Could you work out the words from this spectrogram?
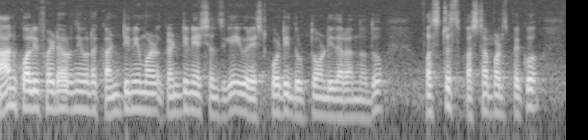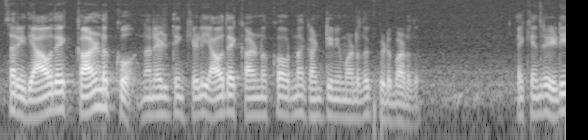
ನಾನು ಕ್ವಾಲಿಫೈಡ್ ಅವ್ರು ನೀವು ಕಂಟಿನ್ಯೂ ಮಾಡಿ ಕಂಟಿನ್ಯೂಷನ್ಸ್ಗೆ ಇವ್ರು ಎಷ್ಟು ಕೋಟಿ ದುಡ್ಡು ತೊಗೊಂಡಿದ್ದಾರೆ ಅನ್ನೋದು ಫಸ್ಟ್ ಸ್ಪಷ್ಟಪಡಿಸ್ಬೇಕು. ಸರ್, ಇದು ಯಾವುದೇ ಕಾರಣಕ್ಕೂ, ನಾನು ಹೇಳ್ತೀನಿ ಕೇಳಿ, ಯಾವುದೇ ಕಾರಣಕ್ಕೂ ಅವ್ರನ್ನ ಕಂಟಿನ್ಯೂ ಮಾಡೋದಕ್ಕೆ ಬಿಡಬಾರ್ದು. ಯಾಕೆಂದರೆ ಇಡೀ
